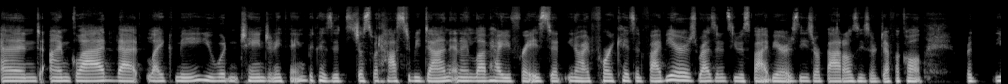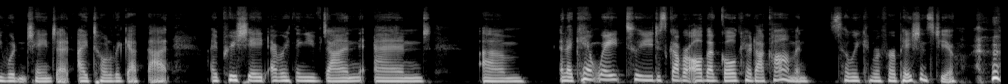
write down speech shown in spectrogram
And I'm glad that, like me, you wouldn't change anything because it's just what has to be done. And I love how you phrased it. You know, I had four kids in five years, residency was five years. These are battles, these are difficult, but you wouldn't change it. I totally get that. I appreciate everything you've done. And, um, and I can't wait till you discover all about goldcare.com and so we can refer patients to you. yeah,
